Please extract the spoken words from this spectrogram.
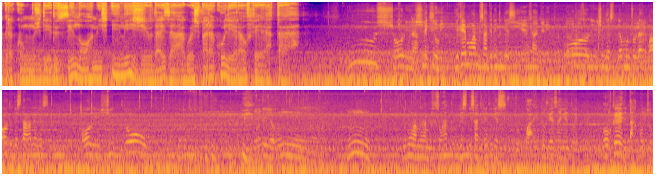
Magra com uns dedos enormes emergiu das águas para colher a oferta. Holy shit fix tuh. ini. Dia kayak mau ambil sajen itu guys Iya saja itu. Holy shit guys, dia muncul dari bawah tuh guys tangannya guys Holy shit, yo Tuh, tuh, tuh, tuh, tuh, tuh. Ih, kok dia, hmm Hmm Dia mau ngambil-ngambil sesuatu guys di sajen itu guys Lupa itu biasanya tuh. Oke, Ditakut sup.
